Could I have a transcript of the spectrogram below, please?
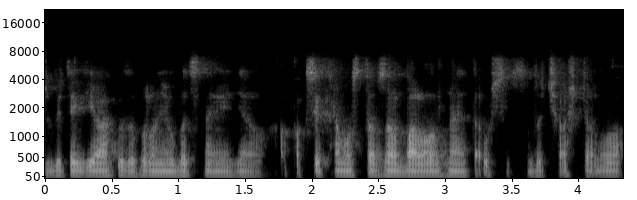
zbytek diváků to podle mě vůbec nevěděl. A pak si Chramosta vzal balón hned a už se to začal štelovat.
